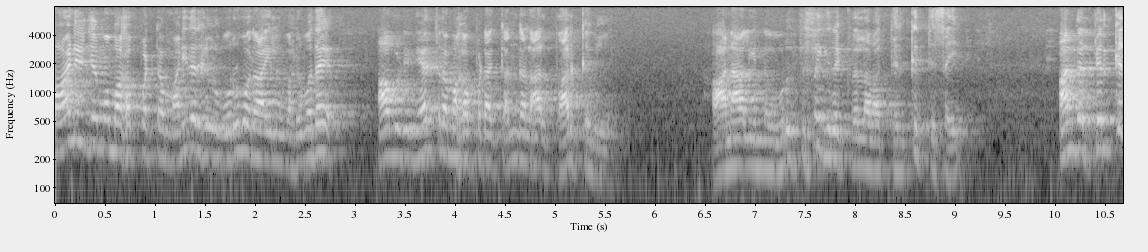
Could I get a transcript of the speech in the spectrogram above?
மாநில ஜென்மமாகப்பட்ட மனிதர்கள் ஒருவராயிலும் வருவதை அவருடைய நேற்றமகப்பட கண்களால் பார்க்கவில்லை. ஆனால் இன்னும் ஒரு திசை இருக்கிறல்லவா தெற்கு திசை. அந்த தெற்கு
